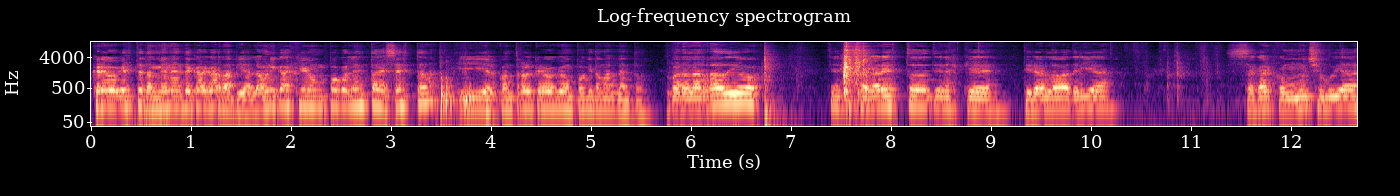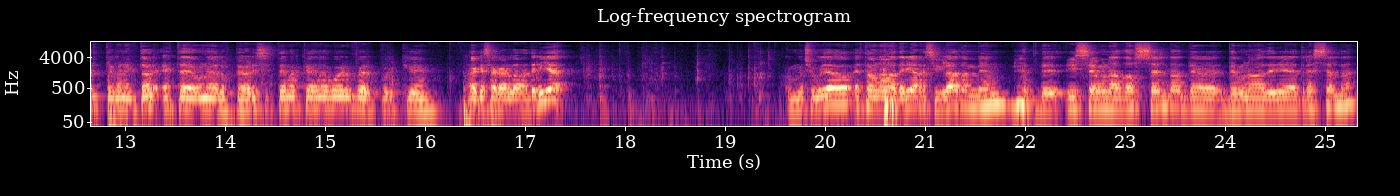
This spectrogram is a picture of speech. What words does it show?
Creo que este también es de carga rápida. La única que es un poco lenta es esta y el control creo que es un poquito más lento. Para la radio tienes que sacar esto, tienes que tirar la batería sacar con mucho cuidado este conector. Este es uno de los peores sistemas que van a poder ver porque hay que sacar la batería con mucho cuidado. Esta es una batería reciclada también. hice unas dos celdas de, una batería de tres celdas.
